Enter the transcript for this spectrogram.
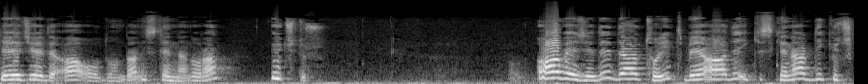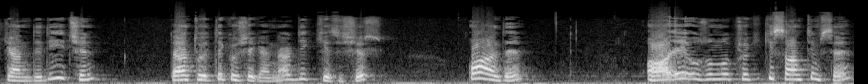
DC de A olduğundan istenilen oran 3'tür. ABC'de deltoid BAD ikizkenar dik üçgen dediği için deltoidde köşegenler dik kesişir. O halde AE uzunluğu kök 2 santimse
